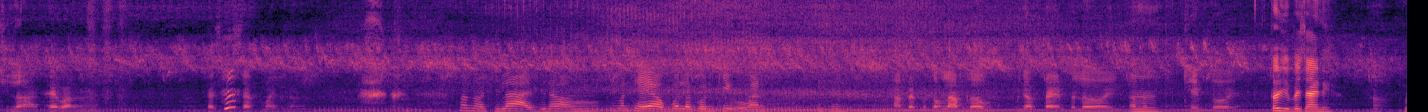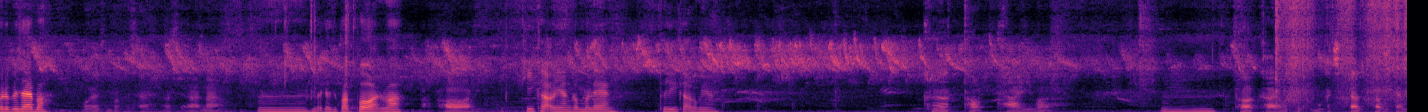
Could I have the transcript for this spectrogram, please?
ขี้ล่าแท้ว่ะเออแต่สิสักใหม่นะ มันหน่อยขี้ลายพี่น้องอืมมันแท้ออกเบิ่ละคนคิวมันทำแบบไม่ต้องลำเลยมันจะแต้มไปเลยเอาแบบเข้มเลยตัวสิไปใส่นี่เนาะบ่ได้ไปใส่บ่หมดแล้วสมบัติใช่เราจะอาบน้อืมแล้วก็สิพักผ่อนว่าำพักผ่อนขี้ขาวยังกับแมลงตัวขี้ขาวกับยังเครื่องทอดไข่วะอืมทอดไข่มันก็มันก็จะต้องต้องแต่ง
